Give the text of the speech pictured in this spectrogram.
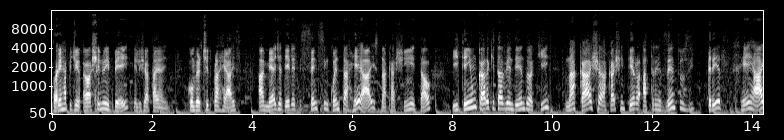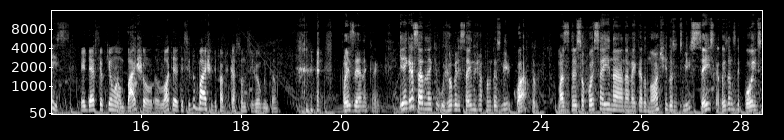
Vai. Bem rapidinho. Eu achei no eBay, ele já tá aí, convertido pra reais. A média dele é de 150 reais na caixinha e tal. E tem um cara que tá vendendo aqui na caixa, a caixa inteira, a 303 reais. Ele deve ser o que? Um baixo, o lote deve ter sido baixo de fabricação desse jogo, então. Pois é, né, cara? E é engraçado, né, que o jogo ele saiu no Japão em 2004, mas ele só foi sair na, na América do Norte em 2006, cara, dois anos depois.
